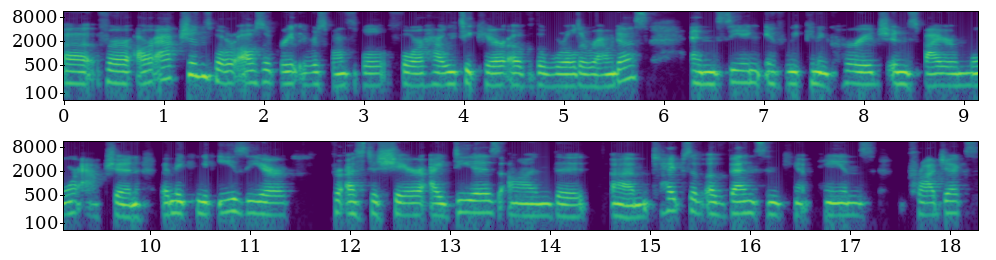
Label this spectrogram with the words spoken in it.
uh, for our actions, but we're also greatly responsible for how we take care of the world around us and seeing if we can encourage and inspire more action by making it easier for us to share ideas on the um, types of events and campaigns, projects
